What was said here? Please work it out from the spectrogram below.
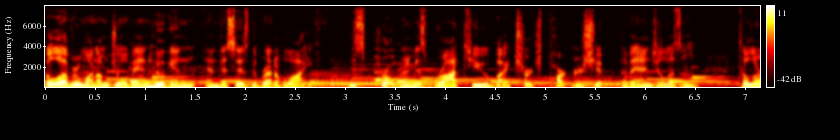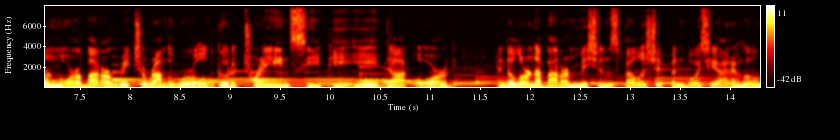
Hello, everyone. I'm Joel Van Hoogen, and this is The Bread of Life. This program is brought to you by Church Partnership Evangelism. To learn more about our reach around the world, go to traincpe.org. And to learn about our missions fellowship in Boise, Idaho,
